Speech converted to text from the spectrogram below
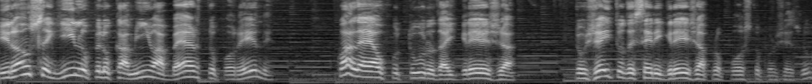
Irão segui-lo pelo caminho aberto por ele? Qual é o futuro da igreja, do jeito de ser igreja proposto por Jesus?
